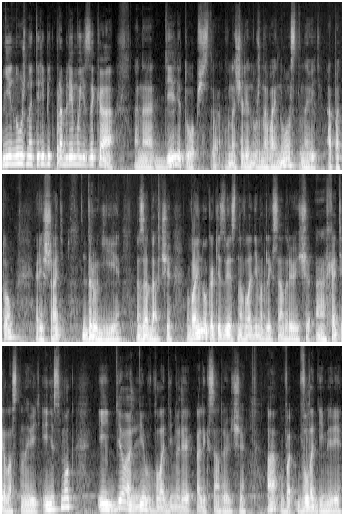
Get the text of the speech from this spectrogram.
не нужно теребить проблему языка. Она делит общество. Вначале нужно войну остановить, а потом решать другие задачи. Войну, как известно, Владимир Александрович а, хотел остановить и не смог. И дело не в Владимире Александровиче, а в Владимире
